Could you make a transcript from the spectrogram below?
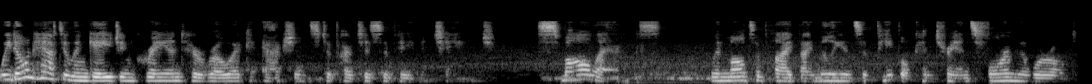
We don't have to engage in grand heroic actions to participate in change. Small acts, when multiplied by millions of people, can transform the world.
